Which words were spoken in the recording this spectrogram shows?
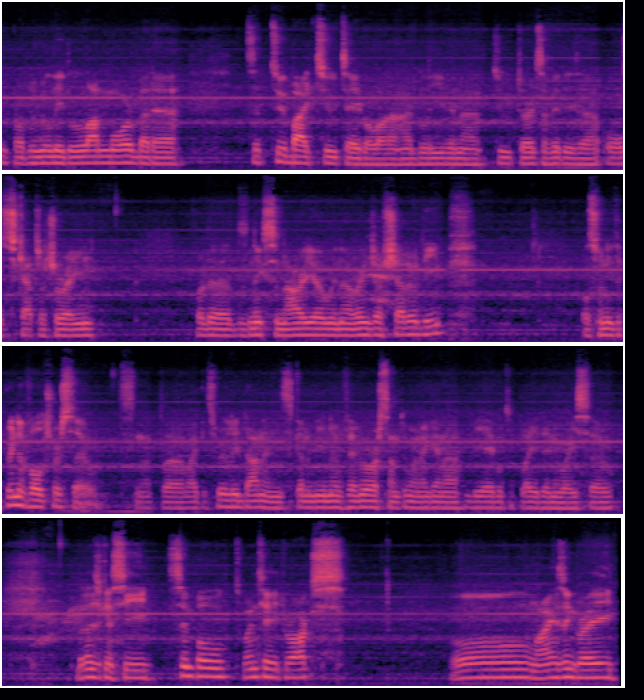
you probably will need a lot more, but uh, it's a 2 by 2 table, uh, I believe, and uh, two thirds of it is all scatter terrain for the, the next scenario in a range of Shadow Deep. Also need to print a vulture, so it's not uh, like it's really done and it's gonna be in November or something when I'm gonna be able to play it anyway, so... But as you can see, simple, 28 rocks, all nice and grey,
